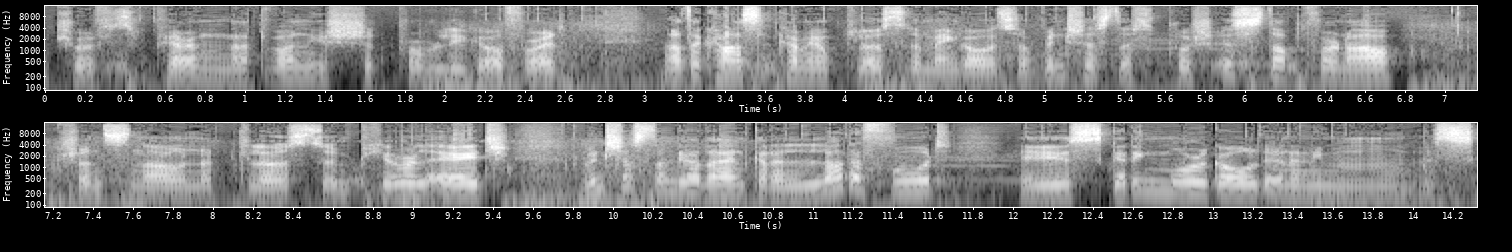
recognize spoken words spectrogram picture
Not sure if he's repairing that one, you should probably go for it. Another castle coming up close to the main goal, so Vinchester's push is stopped for now. Jon Snow not close to Imperial Age. Vinchester on the other hand got a lot of food, he's getting more gold in and he's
